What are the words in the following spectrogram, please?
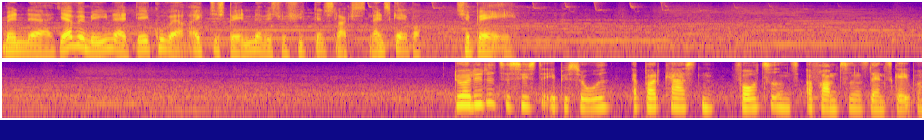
men øh, jeg vil mene, at det kunne være rigtig spændende, hvis vi fik den slags landskaber tilbage. Du har lyttet til sidste episode af podcasten Fortidens og Fremtidens Landskaber.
